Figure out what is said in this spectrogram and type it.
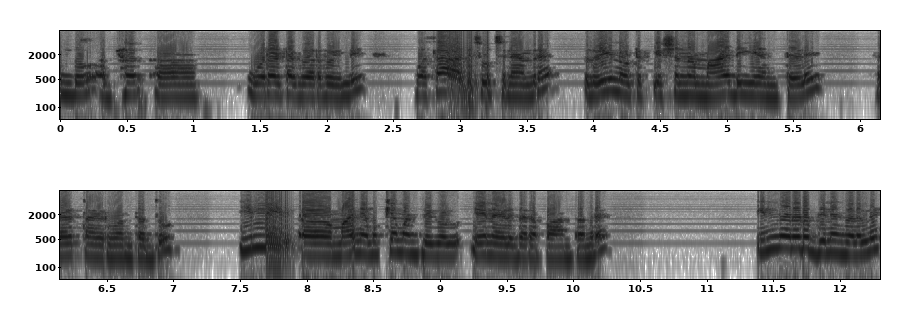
ಒಂದು ಅಭ್ಯ ಆ, ಹೋರಾಟಗಾರರು ಇಲ್ಲಿ ಹೊಸ ಅಧಿಸೂಚನೆ ಅಂದ್ರೆ ರೀ ನೋಟಿಫಿಕೇಶನ್ ಮಾಡಿ ಅಂತೇಳಿ ಹೇಳ್ತಾ ಇರುವಂತದ್ದು. ಇಲ್ಲಿ ಮಾನ್ಯ ಮುಖ್ಯಮಂತ್ರಿಗಳು ಏನ್ ಹೇಳಿದಾರಪ್ಪ ಅಂತಂದ್ರೆ ಇನ್ನೆರಡು ದಿನಗಳಲ್ಲಿ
